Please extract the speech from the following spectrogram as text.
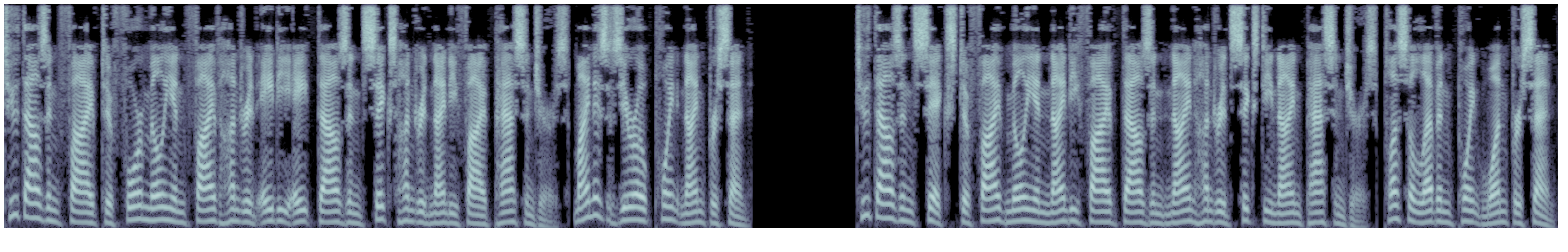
2005 to 4,588,695 passengers, minus 0.9%. 2006 to 5,095,969 passengers, plus 11.1.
